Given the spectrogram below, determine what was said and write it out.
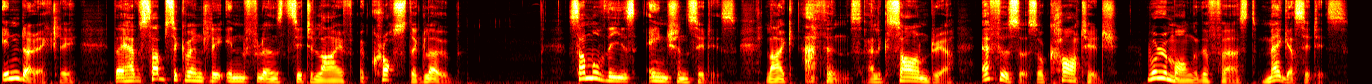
Indirectly, they have subsequently influenced city life across the globe. Some of these ancient cities, like Athens, Alexandria, Ephesus or Carthage, were among the first megacities.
